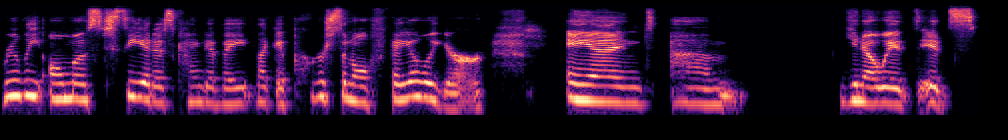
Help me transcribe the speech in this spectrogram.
really almost see it as kind of a like a personal failure. And um, you know, it, it's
